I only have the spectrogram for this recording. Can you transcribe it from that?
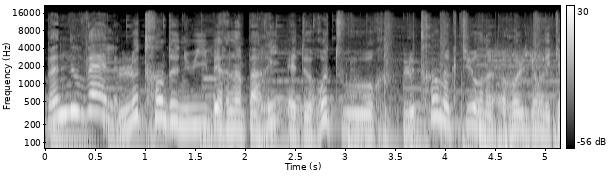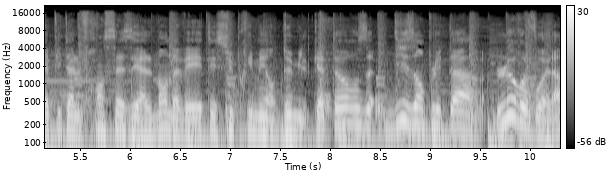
Bonne nouvelle Le train de nuit Berlin-Paris est de retour. Le train nocturne reliant les capitales françaises et allemandes avait été supprimé en 2014. Dix ans plus tard, le revoilà.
